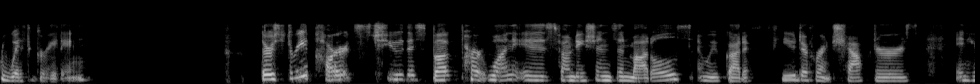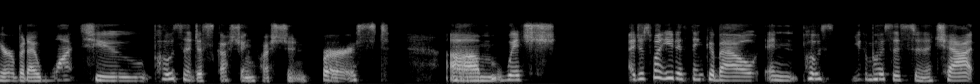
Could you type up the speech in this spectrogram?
with grading? There's three parts to this book. Part one is foundations and models, and we've got a few different chapters in here, but I want to pose a discussion question first, um, which I just want you to think about and post, you can post this in the chat.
